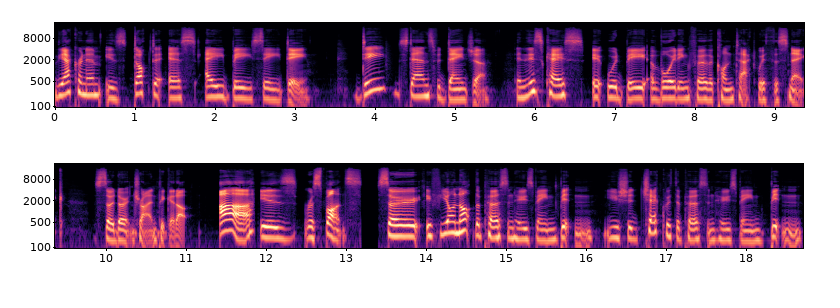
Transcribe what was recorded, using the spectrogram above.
The acronym is Dr. S A B C D. D stands for danger. In this case, it would be avoiding further contact with the snake, so don't try and pick it up. R is response. So if you're not the person who's been bitten, you should check with the person who's been bitten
